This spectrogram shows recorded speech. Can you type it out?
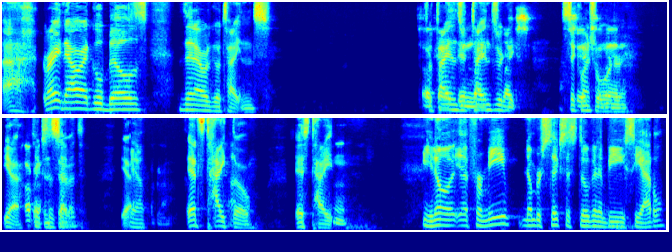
uh, right now I go Bills, then I would go Titans. So Okay, Titans are- in, Titans are like sequential six and order. Yeah, Okay. six and and seventh. Yeah. Yeah. it's tight though. It's tight. Hmm. You know, uh, for me, number six is still going to be Seattle,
